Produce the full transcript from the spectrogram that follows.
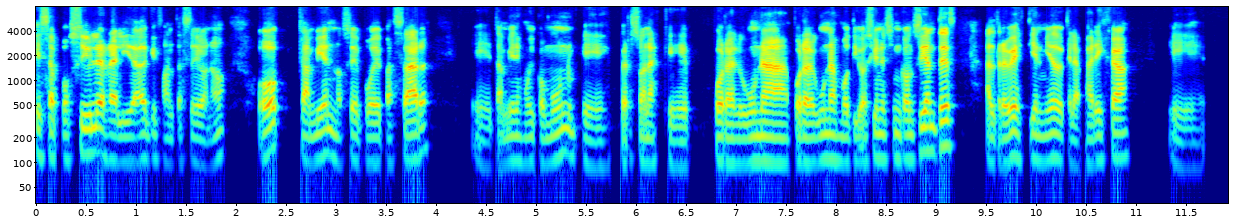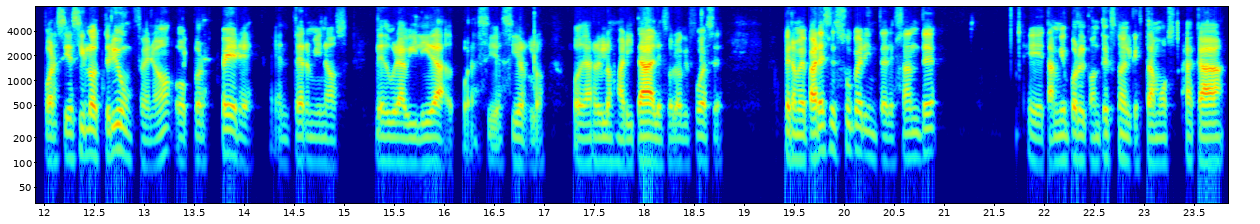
esa posible realidad que fantaseo, ¿no? O también, no sé, puede pasar, eh, también es muy común, personas que por, alguna, por algunas motivaciones inconscientes, al revés, tienen miedo de que la pareja, por así decirlo, triunfe, ¿no? O prospere en términos de durabilidad, por así decirlo, o de arreglos maritales o lo que fuese. Pero me parece súper interesante, eh, también por el contexto en el que estamos acá,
